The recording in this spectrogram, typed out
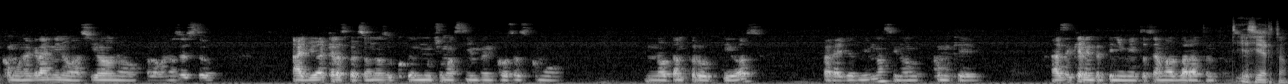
como una gran innovación, o por lo menos esto, ayuda a que las personas ocupen mucho más tiempo en cosas como no tan productivas para ellas mismas, sino como que hace que el entretenimiento sea más barato. sí, es cierto.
